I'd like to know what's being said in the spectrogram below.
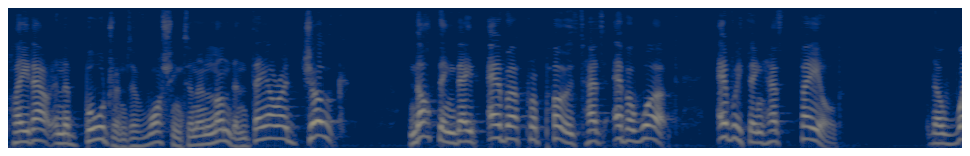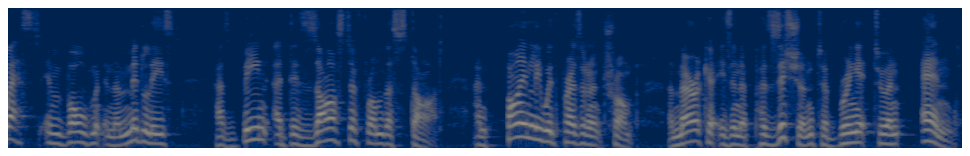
played out in the boardrooms of Washington and London. They are a joke. Nothing they've ever proposed has ever worked. Everything has failed. The West's involvement in the Middle East has been a disaster from the start. And finally, with President Trump, America is in a position to bring it to an end.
